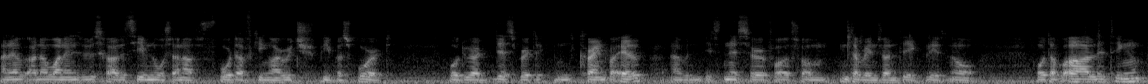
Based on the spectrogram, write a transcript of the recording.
And I, and I want to describe the same notion of sport of king or rich people sport. But we are desperately crying for help, and it's necessary for some intervention to take place now. But of all the things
